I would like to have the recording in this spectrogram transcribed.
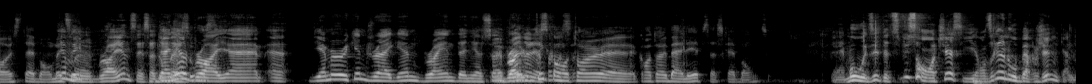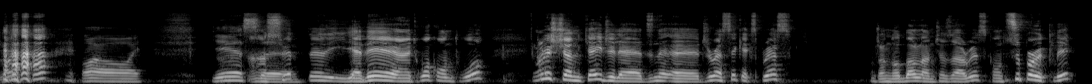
ouais, ouais, c'était bon. Mais tu sais, euh, Brian, c'est ça Daniel Bryan, euh, euh, The American Dragon, Brian Danielson, lutter Danielson, contre un, contre un balai, puis ça serait bon. tu sais. Ben, maudit, t'as-tu vu son chest? Il- On dirait une aubergine, Calvaire. Ouais, ouais, ouais. Yes. euh, Ensuite, euh, il y avait un 3 contre 3. Christian Cage et la euh, Jurassic Express, Jungle Ball Luchasaurus, contre Super Click,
